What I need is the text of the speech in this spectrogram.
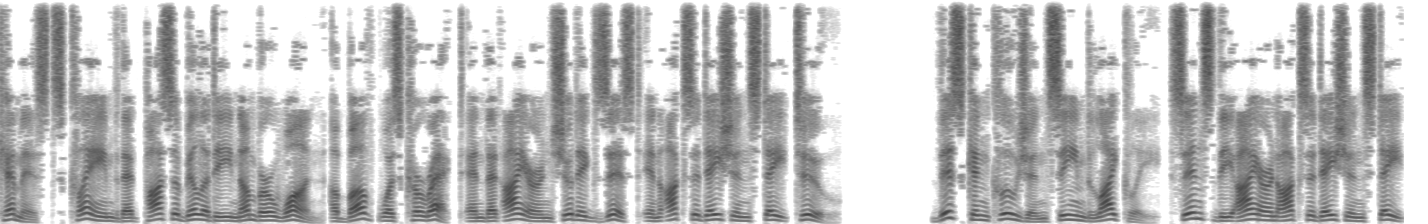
chemists claimed that possibility number 1 above was correct and that iron should exist in oxidation state 2. This conclusion seemed likely, since the iron oxidation state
